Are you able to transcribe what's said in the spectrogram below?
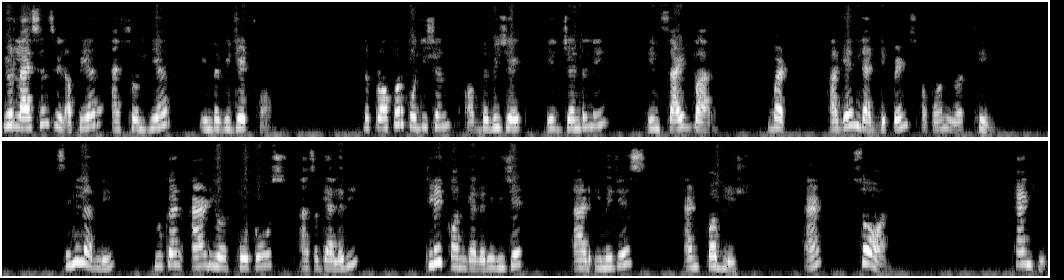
Your license will appear as shown here in the widget form. The proper position of the widget is generally in sidebar but Again that depends upon your theme. Similarly, you can add your photos as a gallery. Click on gallery widget, add images and publish and so on. Thank you.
